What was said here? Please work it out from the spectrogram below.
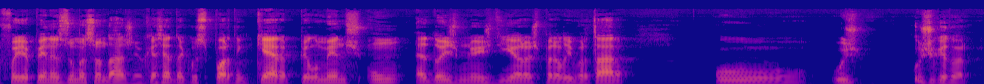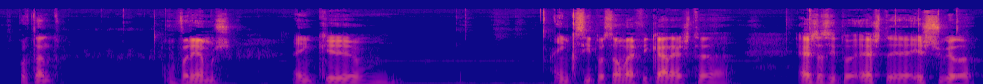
foi apenas uma sondagem. O que é certo é que o Sporting quer pelo menos 1 a 2 milhões de euros para libertar o, o, o jogador. Portanto, veremos em que, em que situação vai ficar esta, esta, este, este jogador,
